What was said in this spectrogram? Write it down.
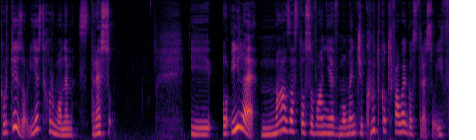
kortyzol jest hormonem stresu. I o ile ma zastosowanie w momencie krótkotrwałego stresu i w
